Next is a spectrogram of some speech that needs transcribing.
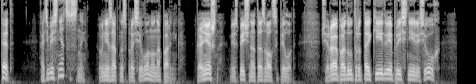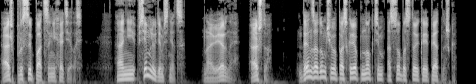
«Тед, а тебе снятся сны?» — внезапно спросил он у напарника. «Конечно», — беспечно отозвался пилот. «Вчера под утро такие две приснились, ух, аж просыпаться не хотелось». «Они всем людям снятся?» «Наверное. А что?» Дэн задумчиво поскреб ногтем особо стойкое пятнышко.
